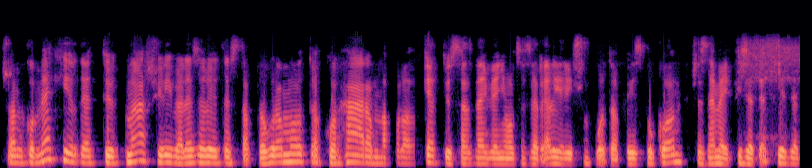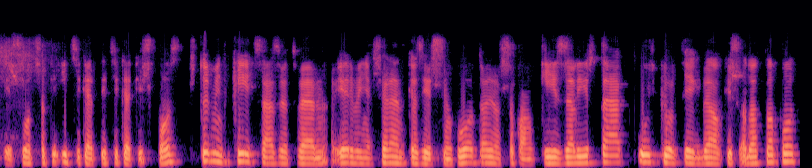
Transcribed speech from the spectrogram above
és amikor meghirdettük másfél évvel ezelőtt ezt a programot, akkor három nap alatt 248 ezer elérésünk volt a Facebookon, és ez nem egy fizetett hirdetés volt, csak egy iciket-piciket kis poszt, és több mint 250 érvényes jelentkezésünk volt, nagyon sokan kézzel írták, úgy küldték be a kis adatlapot,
